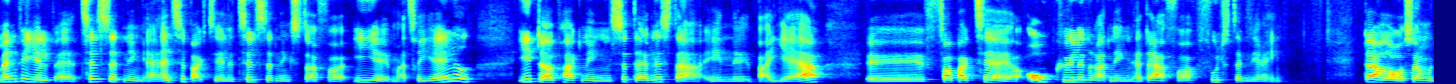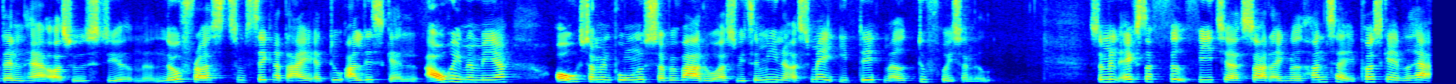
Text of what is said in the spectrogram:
Men ved hjælp af tilsætning af antibakterielle tilsætningsstoffer i øh, materialet, i dørpakningen, så dannes der en øh, barriere øh, for bakterier, og køleindretningen er derfor fuldstændig ren. Derudover så er modellen her også udstyret med No Frost, som sikrer dig, at du aldrig skal afrime mere, og som en bonus, så bevarer du også vitaminer og smag i det mad, du fryser ned. Som en ekstra fed feature, så er der ikke noget håndtag på skabet her,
